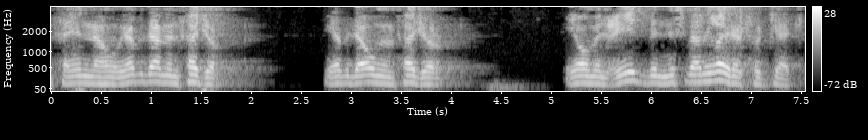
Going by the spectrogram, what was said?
فإنه يبدأ من فجر يبدأ من فجر يوم العيد بالنسبة لغير الحجاج.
